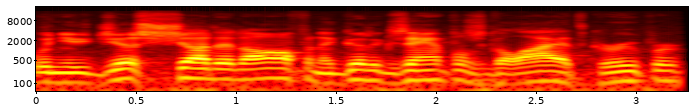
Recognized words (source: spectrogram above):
when you just shut it off, and a good example is Goliath grouper.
